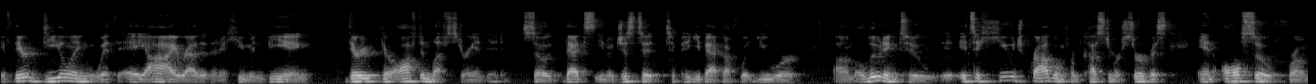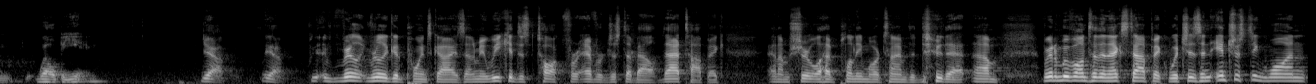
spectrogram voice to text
if they're dealing with ai rather than a human being they're they're often left stranded. So that's you know just to to piggyback off what you were um, alluding to, it's a huge problem from customer service and also from well-being. Yeah, yeah, really really good points, guys. And I mean, we could just talk forever just about that topic. And I'm sure we'll have plenty more time to do that. Um, we're going to move on to the next topic, which is an interesting one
